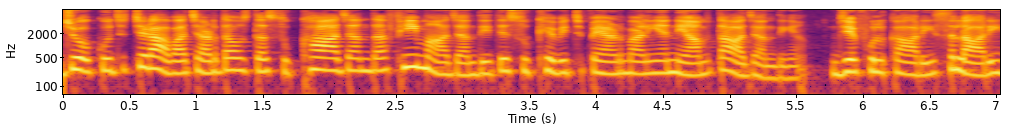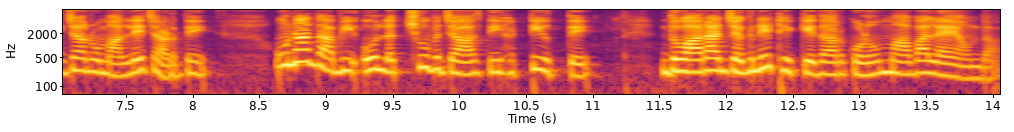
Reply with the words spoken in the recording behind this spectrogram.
ਜੋ ਕੁਝ ਚੜਾਵਾ ਚੜਦਾ ਉਸ ਦਾ ਸੁੱਖਾ ਆ ਜਾਂਦਾ, ਫੀਮ ਆ ਜਾਂਦੀ ਤੇ ਸੁੱਖੇ ਵਿੱਚ ਪੈਣ ਵਾਲੀਆਂ ਨਿਆਮਤਾਂ ਆ ਜਾਂਦੀਆਂ। ਜੇ ਫੁਲਕਾਰੀ, ਸਲਾਰੀ ਜਾਂ ਰੁਮਾਲੇ ਚੜਦੇ ਉਹਨਾਂ ਦਾ ਵੀ ਉਹ ਲੱਛੂ ਬਜਾਜ ਦੀ ਹੱਟੀ ਉੱਤੇ ਦੁਆਰਾ ਜਗਨੇ ਠੇਕੇਦਾਰ ਕੋਲੋਂ ਮਾਵਾ ਲੈ ਆਉਂਦਾ।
